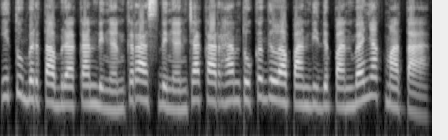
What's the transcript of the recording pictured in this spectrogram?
itu bertabrakan dengan keras dengan cakar hantu kegelapan di depan banyak mata.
